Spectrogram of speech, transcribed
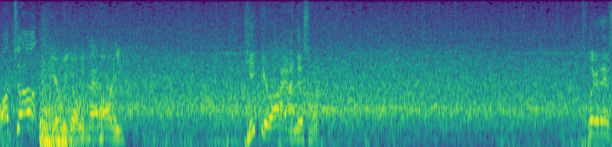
Watch out! Here we go with Matt Hardy. Keep your eye on this one. Look at this.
